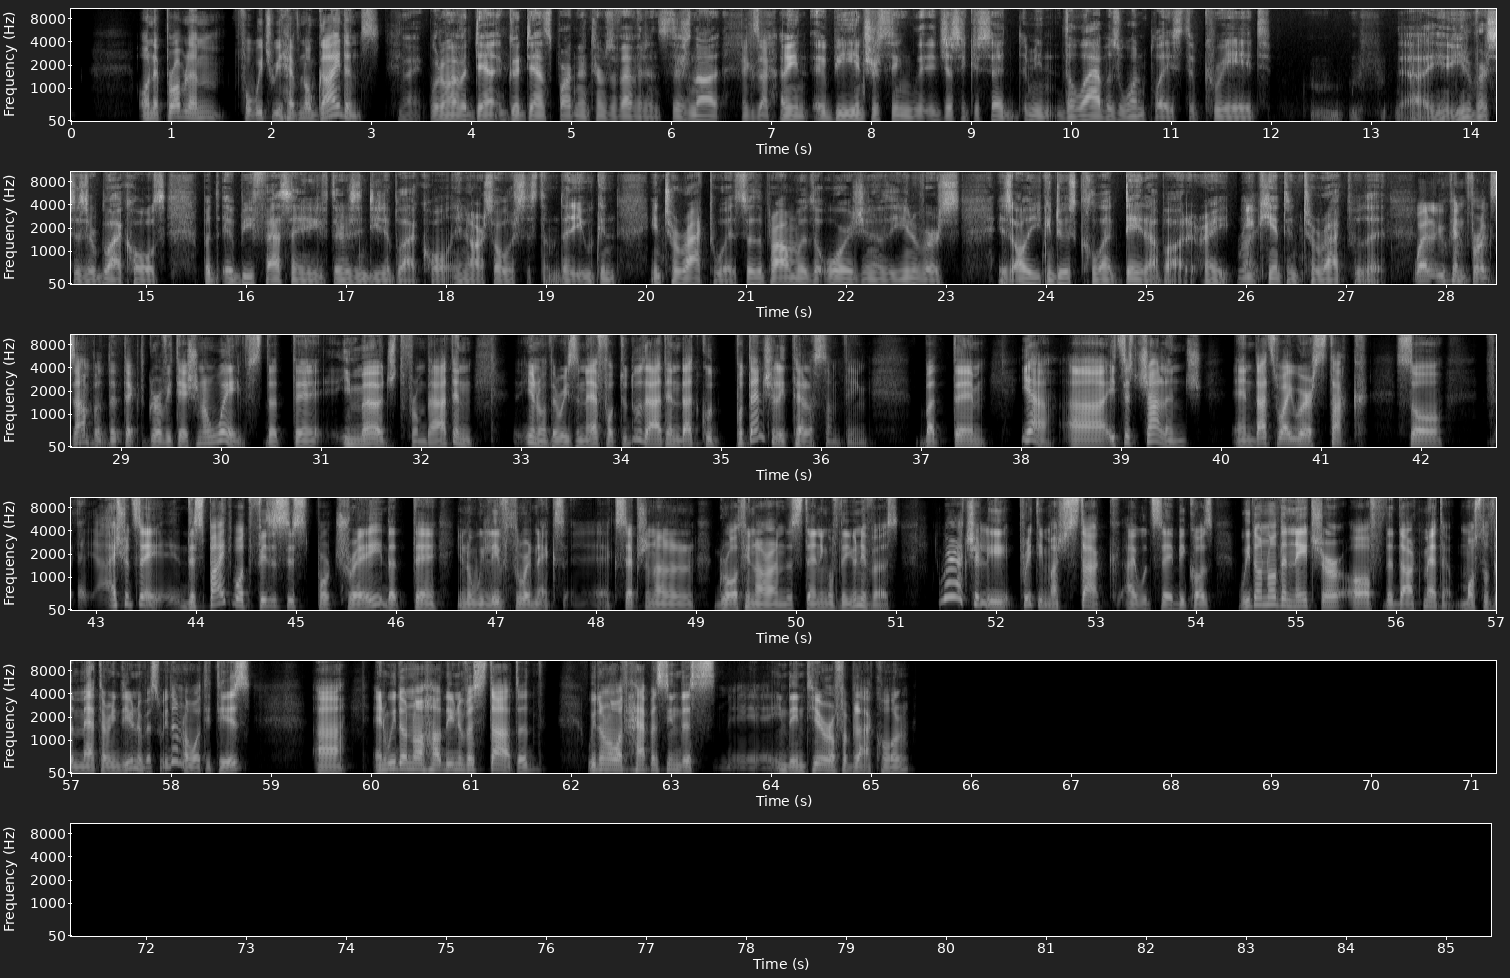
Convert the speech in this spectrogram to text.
on a problem for which we have no guidance? Right. We don't have a good dance partner in terms of evidence. There's not. Exactly. I mean, it'd be interesting, just like you said, I mean, the lab is one place to create uh, universes or black holes. But it'd be fascinating if there's indeed a black hole in our solar system that you can interact with. So the problem with the origin of the universe is all you can do is collect data about it, right? right. You can't interact with it. Well, you can, for example, detect gravitational waves that uh, emerged from that, and you know there is an effort to do that, and that could potentially tell us something. But um, yeah, uh, it's a challenge, and that's why we're stuck so I should say, despite what physicists portray, that uh, you know we live through an ex- exceptional growth in our understanding of the universe, we're actually pretty much stuck, I would say, because we don't know the nature of the dark matter. Most of the matter in the universe, we don't know what it is, uh, and we don't know how the universe started. We don't know what happens in this in the interior of a black hole.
